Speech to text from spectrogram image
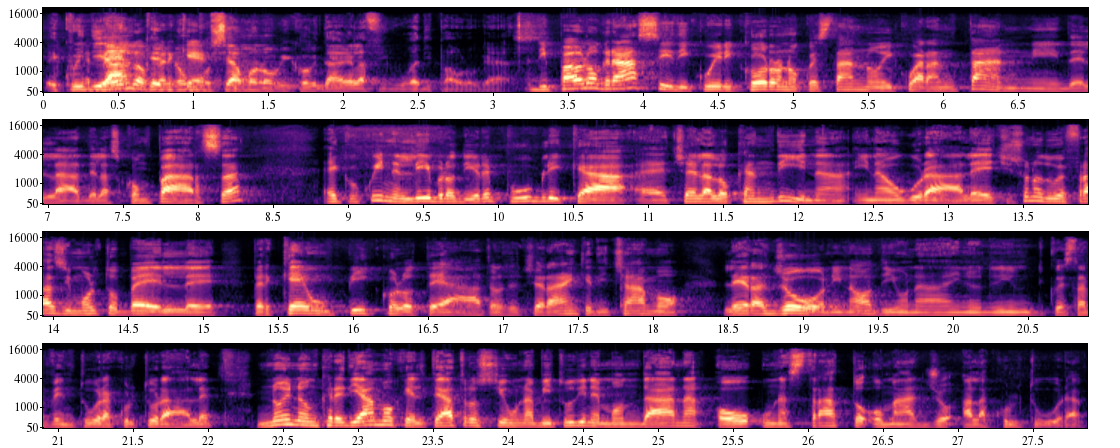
E quindi anche non possiamo non ricordare la figura di Paolo Grassi. Di Paolo Grassi, di cui ricorrono quest'anno i 40 anni della, della scomparsa. Ecco, qui nel libro di Repubblica eh, c'è la locandina inaugurale e ci sono due frasi molto belle perché un piccolo teatro, cioè c'era anche diciamo le ragioni no, di, una, di questa avventura culturale. Noi non crediamo che il teatro sia un'abitudine mondana o un astratto omaggio alla cultura.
